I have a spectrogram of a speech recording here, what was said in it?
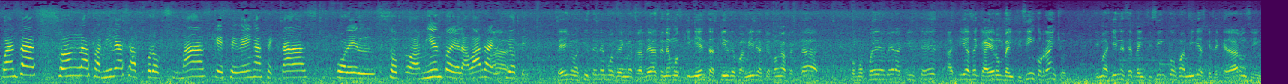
¿Cuántas son las familias aproximadas que se ven afectadas por el socavamiento de la barra del Quiote? Ah, señor, aquí tenemos en nuestra aldea tenemos 515 familias que son afectadas. Como pueden ver aquí ustedes, aquí ya se cayeron 25 ranchos. Imagínense 25 familias que se quedaron sin,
